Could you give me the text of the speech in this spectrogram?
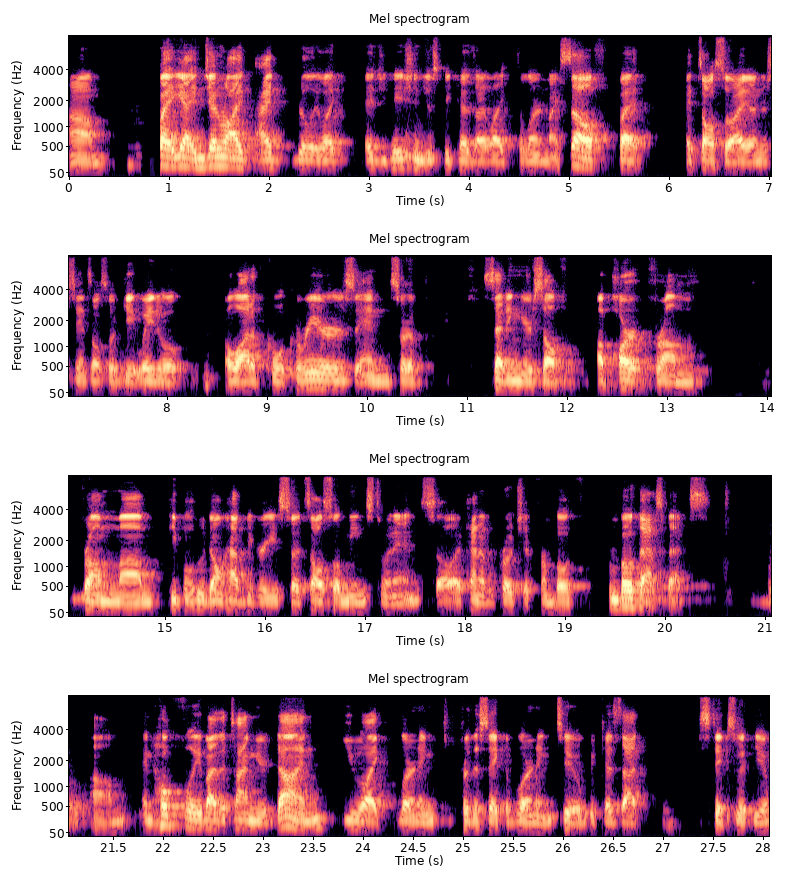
um, but yeah, in general, I, I really like education just because I like to learn myself, but it's also, I understand it's also a gateway to a, a lot of cool careers and sort of setting yourself apart from from um, people who don't have degrees. So it's also a means to an end. So I kind of approach it from both from both aspects. Um, and hopefully by the time you're done, you like learning for the sake of learning too, because that sticks with you.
